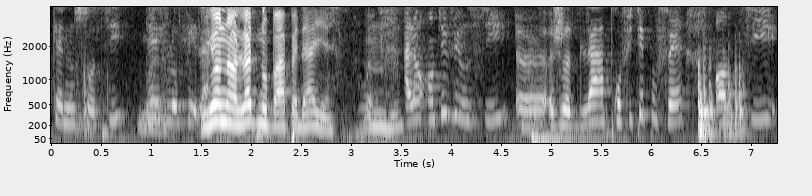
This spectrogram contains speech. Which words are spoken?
qu'elle nous sortit, développer là. Il y en a l'autre, nous pas d'ailleurs. Mhm. Alors, on TV aussi, euh, je pour faire anti,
